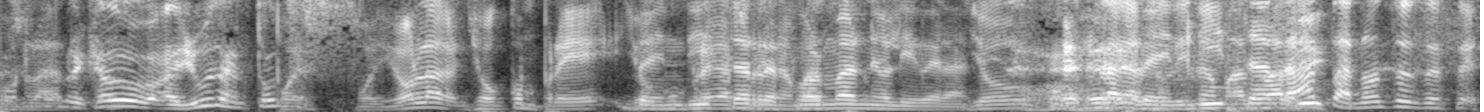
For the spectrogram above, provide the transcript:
por la... mercado ayuda entonces. Pues, pues, yo la, yo compré yo Bendita reforma neoliberal. Yo compré la gasolina más barata, ¿no? Entonces este,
